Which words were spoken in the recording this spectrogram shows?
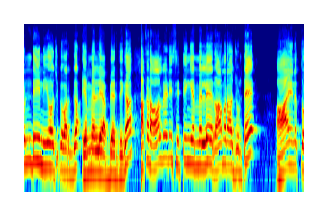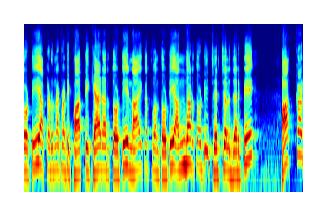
ఉండి నియోజకవర్గ ఎమ్మెల్యే అభ్యర్థిగా అక్కడ ఆల్రెడీ సిట్టింగ్ ఎమ్మెల్యే రామరాజు ఉంటే ఆయనతోటి అక్కడ ఉన్నటువంటి పార్టీ క్యాడర్ తోటి నాయకత్వంతో అందరితోటి చర్చలు జరిపి అక్కడ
